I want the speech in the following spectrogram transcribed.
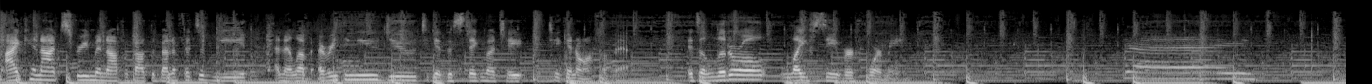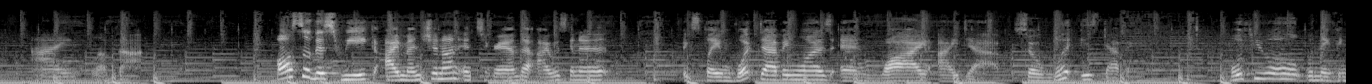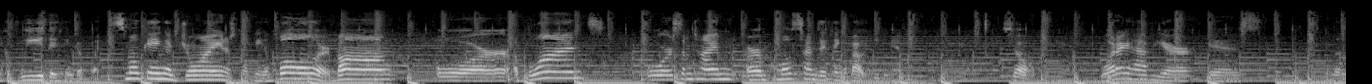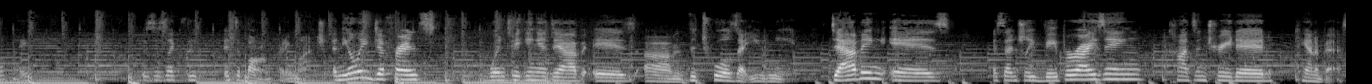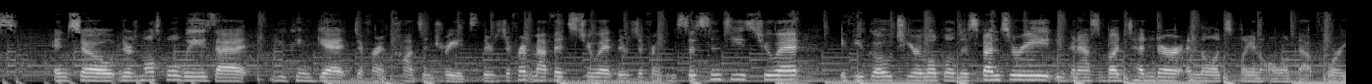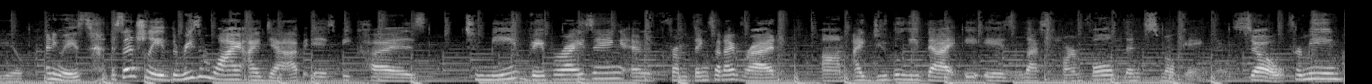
I cannot scream enough about the benefits of weed, and I love everything you do to get the stigma ta- taken off of it. It's a literal lifesaver for me. Also, this week, I mentioned on Instagram that I was going to explain what dabbing was and why I dab. So, what is dabbing? Most people, when they think of weed, they think of like smoking a joint or smoking a bowl or a bong or a blunt, or sometimes, or most times, they think about eating it. So, what I have here is a little pipe this is like, the, it's a bong pretty much. And the only difference when taking a dab is um, the tools that you need. Dabbing is essentially vaporizing concentrated cannabis. And so there's multiple ways that you can get different concentrates. There's different methods to it. There's different consistencies to it. If you go to your local dispensary, you can ask a bud tender and they'll explain all of that for you. Anyways, essentially the reason why I dab is because to me, vaporizing and from things that I've read, um, I do believe that it is less harmful than smoking. So for me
